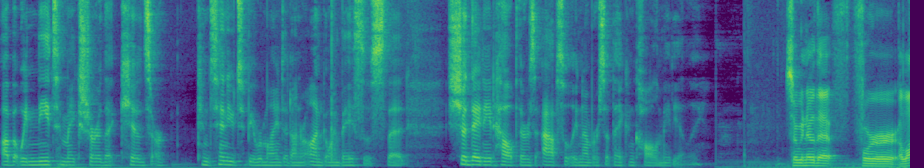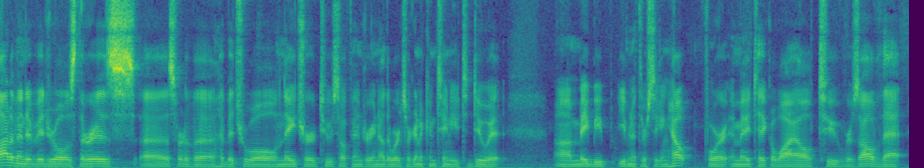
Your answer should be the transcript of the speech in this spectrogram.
uh, but we need to make sure that kids are continue to be reminded on an ongoing basis that should they need help there's absolutely numbers that they can call immediately so we know that for a lot of individuals, there is uh, sort of a habitual nature to self injury. In other words, they're going to continue to do it. Um, maybe even if they're seeking help for it, it may take a while to resolve that.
